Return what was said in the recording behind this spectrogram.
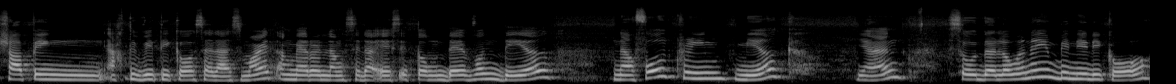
shopping activity ko sa Last Mart. Ang meron lang sila is itong Devondale na full cream milk. Yan. So, dalawa na yung binili ko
